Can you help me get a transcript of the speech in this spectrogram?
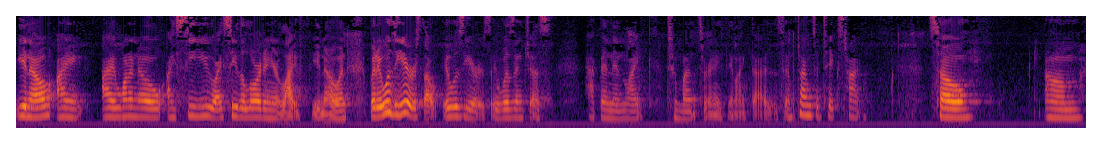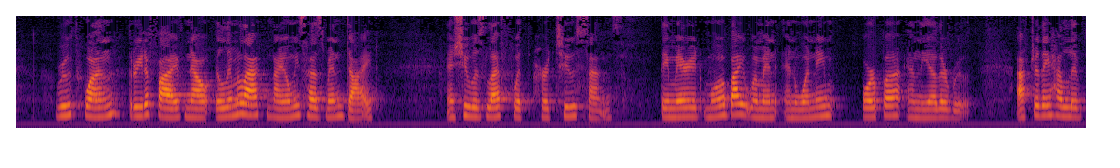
You know, I I want to know. I see you. I see the Lord in your life. You know, and but it was years though. It was years. It wasn't just happen in like two months or anything like that. Sometimes it takes time. So, um, Ruth 1, 3 to 5. Now Elimelech, Naomi's husband, died, and she was left with her two sons. They married Moabite women, and one named Orpah and the other Ruth. After they had lived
